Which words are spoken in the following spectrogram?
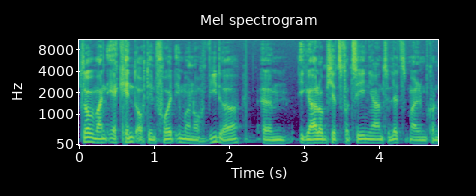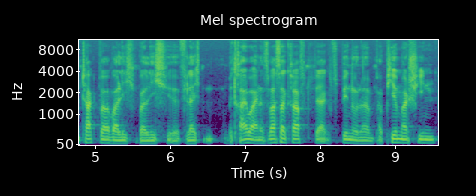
ich glaube, man erkennt auch den Freud immer noch wieder, ähm, egal ob ich jetzt vor zehn Jahren zuletzt mal im Kontakt war, weil ich, weil ich äh, vielleicht Betreiber eines Wasserkraftwerks bin oder Papiermaschinen,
